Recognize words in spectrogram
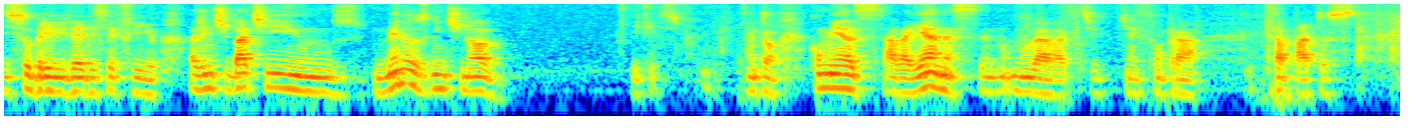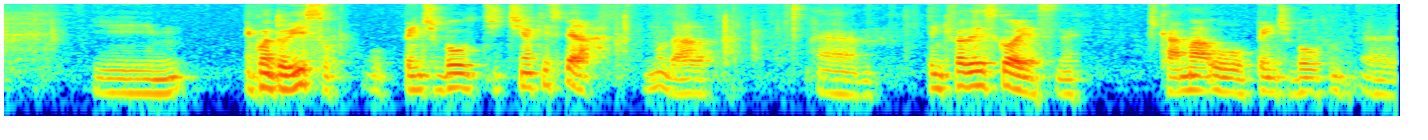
de sobreviver desse frio. A gente bate uns menos 29, difícil. Então, com minhas havaianas, não dava, tinha que comprar sapatos. E enquanto isso, o paintball tinha que esperar, não dava. Ah, tem que fazer escolhas, né? Cama o paintball uh,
